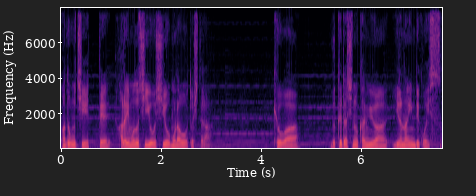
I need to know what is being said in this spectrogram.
窓口へ行って払い戻し用紙をもらおうとしたら今日は受け出しの紙はいらないんでごいす。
